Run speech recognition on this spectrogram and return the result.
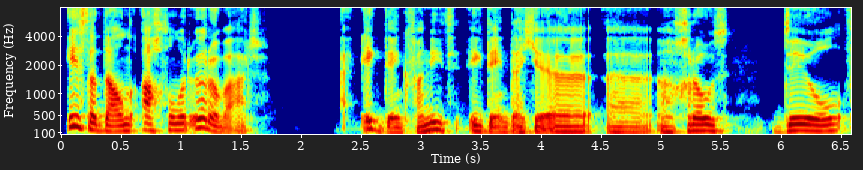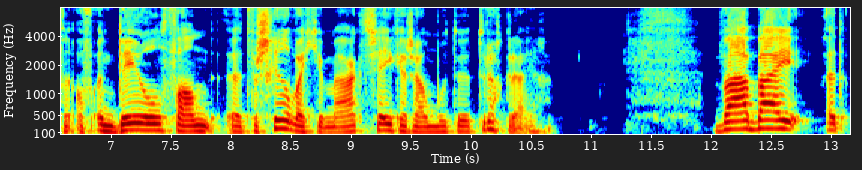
is dat dan 800 euro waard? Ik denk van niet. Ik denk dat je een groot deel, of een deel van het verschil wat je maakt, zeker zou moeten terugkrijgen. Waarbij het,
